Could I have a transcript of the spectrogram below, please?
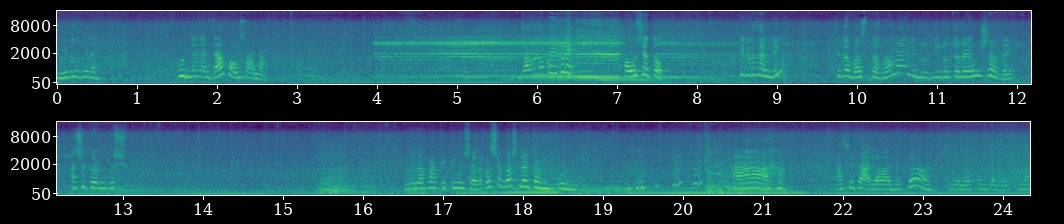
मी उभी राही कुठं जायचा पाऊस आला जाऊ नको इकडे पाऊस येतो तिकडे चालली तिथं बसतो ग माय विरू विरू तर लय हुशार आहे अशी तोंड पुश मी पा किती हुशार कसं बसलं टंपून हा असे चालवाजी का या लोकांच्या बसला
